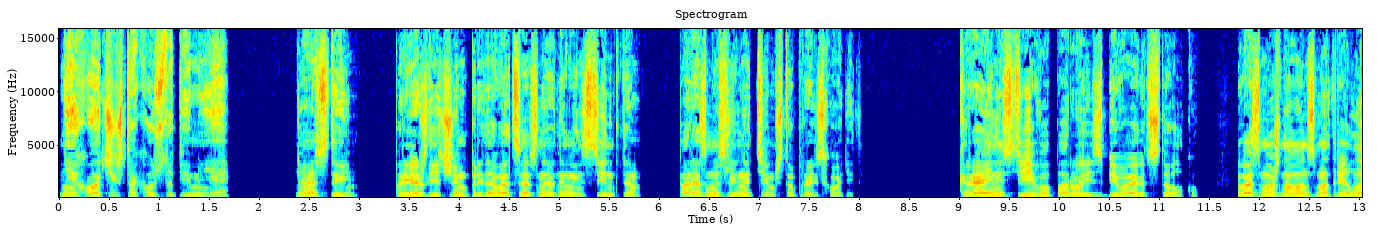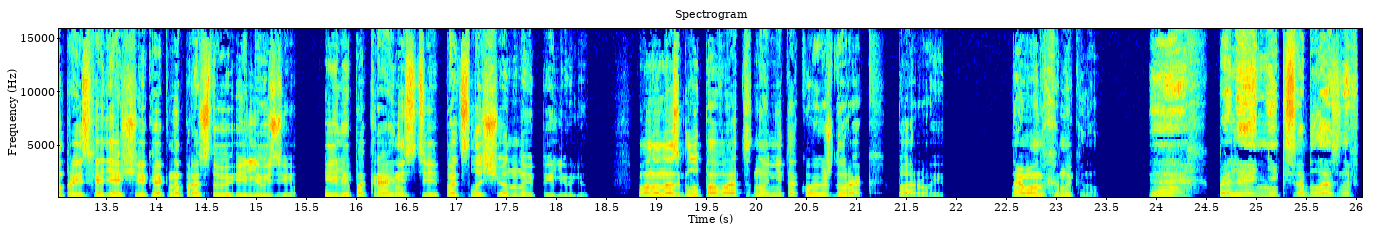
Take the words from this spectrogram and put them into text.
«Не хочешь, так уступи мне?» «Остынь. Прежде чем предаваться основным инстинктам, поразмысли над тем, что происходит». Крайности его порой избивают с толку. Возможно, он смотрел на происходящее как на простую иллюзию, или, по крайности, подслащенную пилюлю. Он у нас глуповат, но не такой уж дурак порою. А он хмыкнул. «Эх, пленник соблазнов,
